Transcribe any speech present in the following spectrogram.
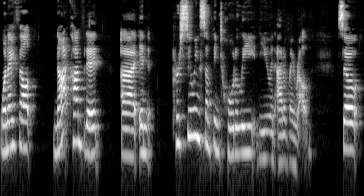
when I felt not confident uh, in pursuing something totally new and out of my realm. So,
